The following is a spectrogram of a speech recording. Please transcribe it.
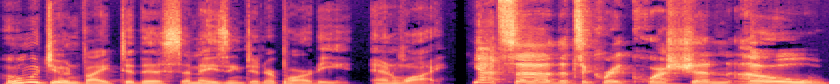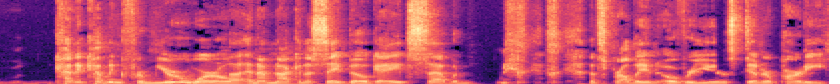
Who would you invite to this amazing dinner party and why? Yeah, it's a, uh, that's a great question. Oh, kind of coming from your world, and I'm not going to say Bill Gates. That would that's probably an overused dinner party.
